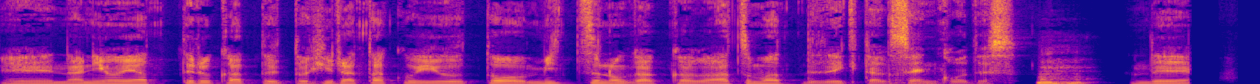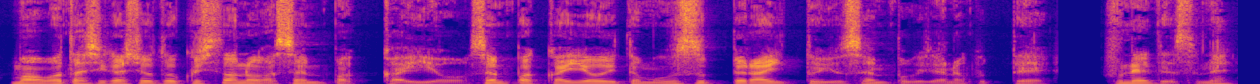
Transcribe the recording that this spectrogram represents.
えー何をやってるかというと、平たく言うと、3つの学科が集まってできた専攻です。うんで、まあ私が所属したのが船舶海洋。船舶海洋言っても薄っぺらいという船舶じゃなくて、船ですね。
